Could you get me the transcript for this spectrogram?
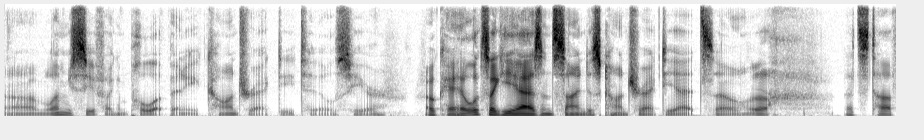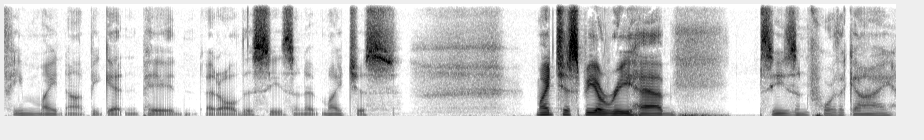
Um, let me see if I can pull up any contract details here. Okay, it looks like he hasn't signed his contract yet, so ugh, that's tough. He might not be getting paid at all this season. It might just might just be a rehab season for the guy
